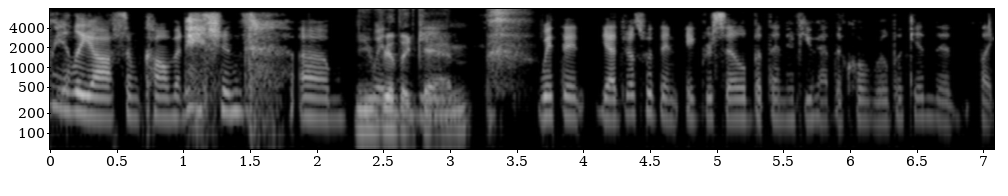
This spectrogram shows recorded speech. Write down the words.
really awesome combinations. Um, You really the- can. Within, yeah, just within Yggdrasil, but then if you had the core rulebook in, then like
